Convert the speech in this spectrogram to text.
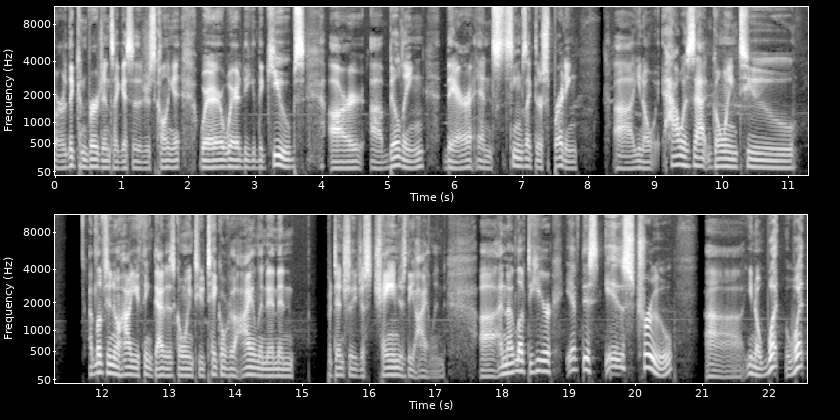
or the convergence i guess they're just calling it where where the the cubes are uh, building there and seems like they're spreading. Uh, you know how is that going to i'd love to know how you think that is going to take over the island and then potentially just change the island. Uh, and i'd love to hear if this is true uh, you know what what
